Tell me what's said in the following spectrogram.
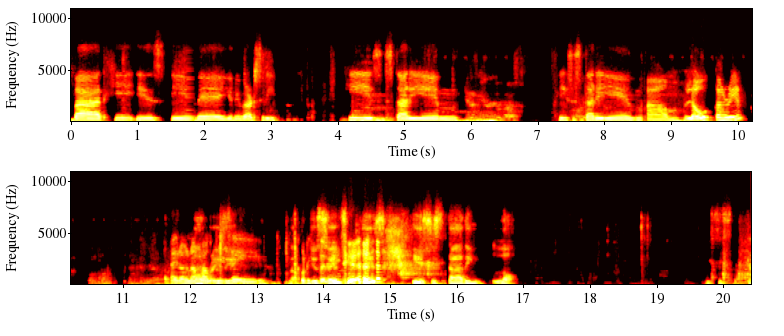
but he is in the university. He is Hmm. studying, he's studying um, law career. I don't know Oh, how to really? say. No, you say he's, he's studying law. He's stu-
